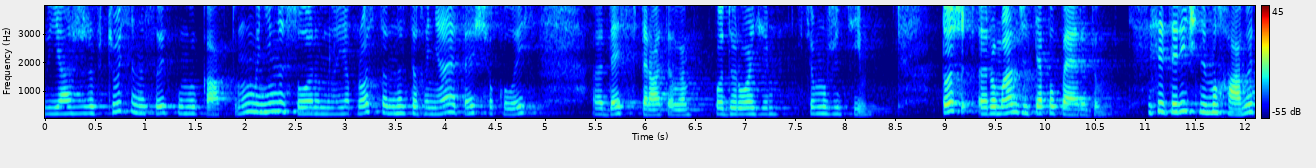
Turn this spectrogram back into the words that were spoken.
Я ж вчуся на своїх помилках, тому мені не соромно. Я просто наздоганяю те, що колись десь втратила по дорозі в цьому житті. Тож, роман Життя попереду. Десятирічний Мохамед,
